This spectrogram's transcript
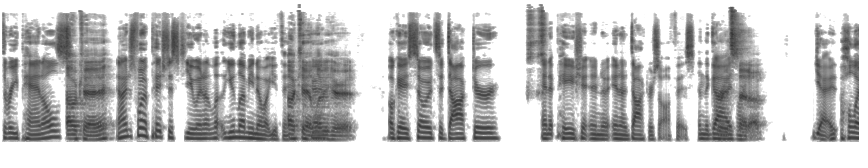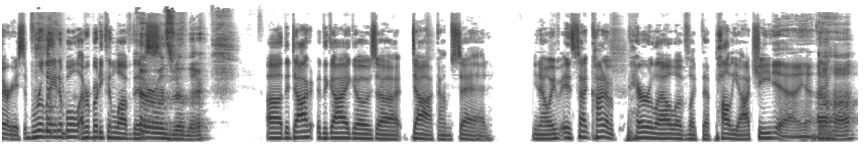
three panels. okay. And I just want to pitch this to you, and you let me know what you think. okay, let me hear it. Okay, so it's a doctor and a patient in a, in a doctor's office, and the Great guy's like, yeah, hilarious, relatable. Everybody can love this. Everyone's been there. uh, the doc, the guy goes, uh, "Doc, I'm sad." You know, it, it's kind of a parallel of like the Pagliacci. Yeah, yeah. Uh huh.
